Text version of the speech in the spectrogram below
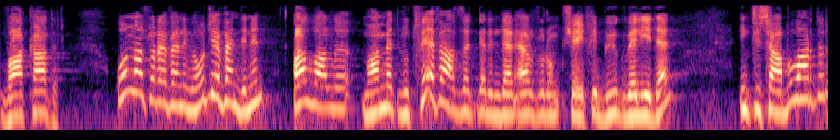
vakadır. Ondan sonra efendim Hoca Efendi'nin Alvarlı Muhammed Lütfi Efe Hazretlerinden Erzurum Şeyhi Büyük Veli'den intisabı vardır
